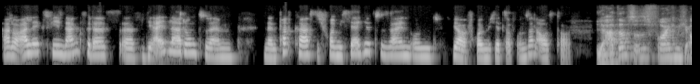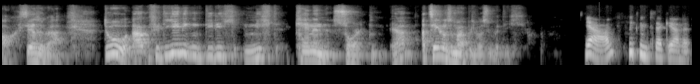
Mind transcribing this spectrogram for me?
hallo Alex, vielen Dank für, das, äh, für die Einladung zu deinem, deinem Podcast. Ich freue mich sehr, hier zu sein und ja, freue mich jetzt auf unseren Austausch. Ja, das, das freue ich mich auch, sehr sogar. Du, äh, für diejenigen, die dich nicht kennen sollten, ja, erzähl uns mal ein bisschen was über dich. Ja, sehr gerne.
